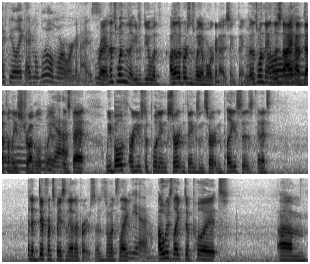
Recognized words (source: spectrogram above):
I feel like I'm a little more organized. Right, and that's one thing that you have to deal with another person's way of organizing things. That's one thing Liz and I have definitely struggled with Oh, yeah. is that we both are used to putting certain things in certain places, and it's in a different space than the other person. So it's like Yeah. I always like to put um,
